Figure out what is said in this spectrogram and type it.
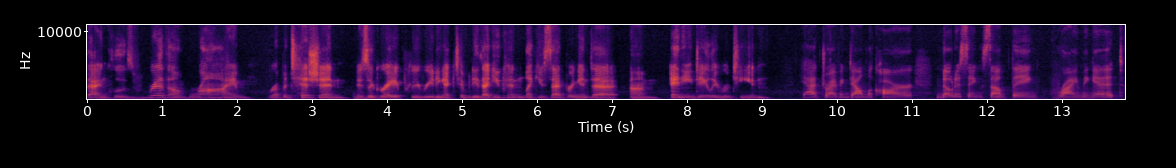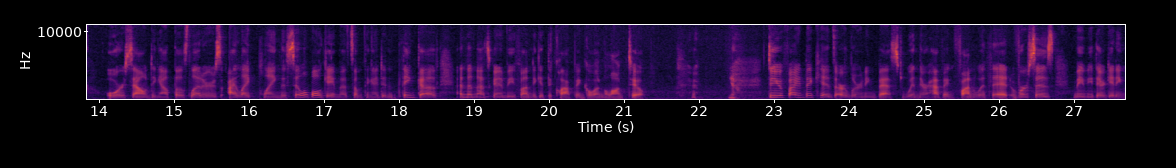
that includes rhythm, rhyme, repetition is a great pre reading activity that you can, like you said, bring into um, any daily routine yeah, driving down the car, noticing something, rhyming it, or sounding out those letters. I like playing the syllable game. That's something I didn't think of. And then that's going to be fun to get the clapping going along too. Do you find the kids are learning best when they're having fun with it versus maybe they're getting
